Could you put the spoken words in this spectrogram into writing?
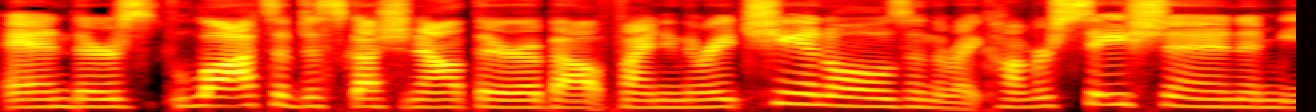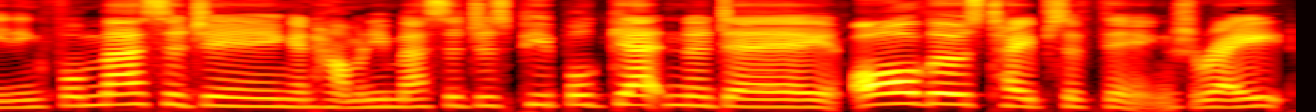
And there's lots of discussion out there about finding the right channels and the right conversation and meaningful messaging and how many messages people get in a day, and all those types of things, right?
